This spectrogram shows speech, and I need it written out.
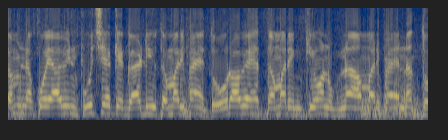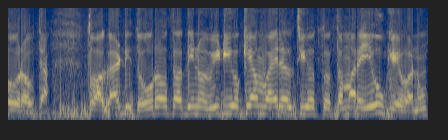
તમને કોઈ આવીને પૂછે કે ગાડીઓ તમારી પાસે ધોવરાવે છે, તમારે એમ કહેવાનું ના, અમારી પાસે નથી ધોવરાવતા. તો આ ગાડી ધોવરાવતા તેનો વીડિયો કેમ વાયરલ થયો તો તમારે એવું કહેવાનું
